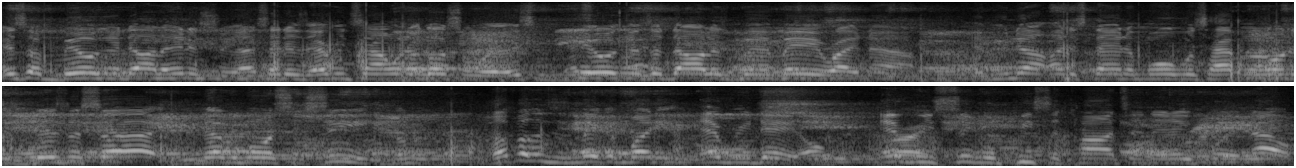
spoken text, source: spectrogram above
it's a billion dollar industry. I say this every time when I go somewhere. It's billions of dollars being made right now. If you're not understanding more what's happening on this business side, you're never going to succeed. I mean, motherfuckers is making money every day on every Right. single piece of content that they putting out.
